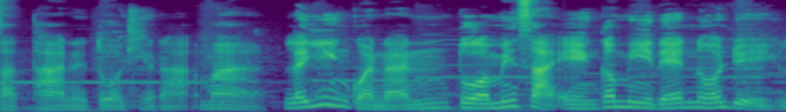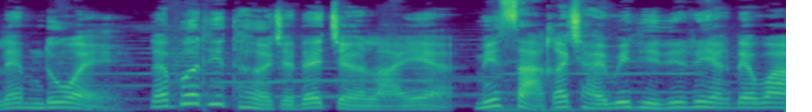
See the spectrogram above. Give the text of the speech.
ศรัทธาในตัวคิระมาก และยิ่งกว่านั้นตัวมิสะเองก็มีเดนโนตอยู่อีกเล่มด้วย และเพื่อที่เธอจะได้เจอไลท์อะมิสะก็ใช้วิธีที่เรียกได้ว่า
